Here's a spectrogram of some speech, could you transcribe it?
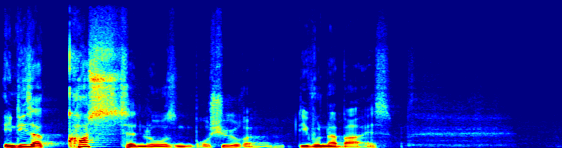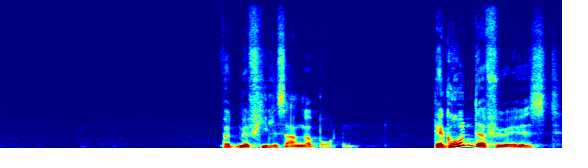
in dieser kostenlosen Broschüre, die wunderbar ist, wird mir vieles angeboten. Der Grund dafür ist,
